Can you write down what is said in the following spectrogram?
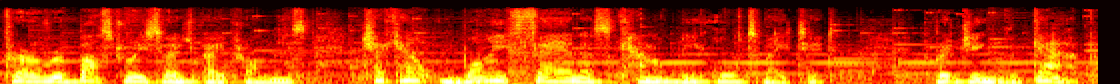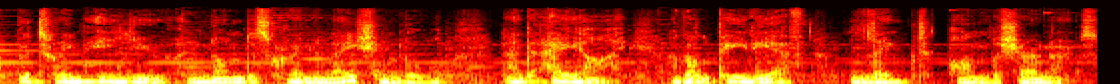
For a robust research paper on this, check out Why Fairness Cannot Be Automated Bridging the Gap Between EU Non Discrimination Law and AI. I've got the PDF linked on the show notes.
